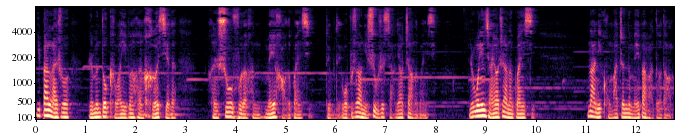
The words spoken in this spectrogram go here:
一般来说，人们都渴望一份很和谐的、很舒服的、很美好的关系，对不对？我不知道你是不是想要这样的关系。如果你想要这样的关系，那你恐怕真的没办法得到了。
